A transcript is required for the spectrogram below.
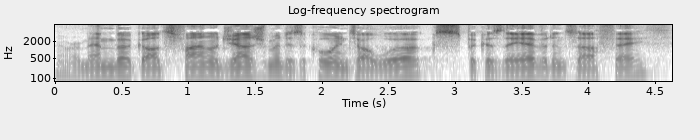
Now remember, God's final judgment is according to our works because they evidence our faith.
